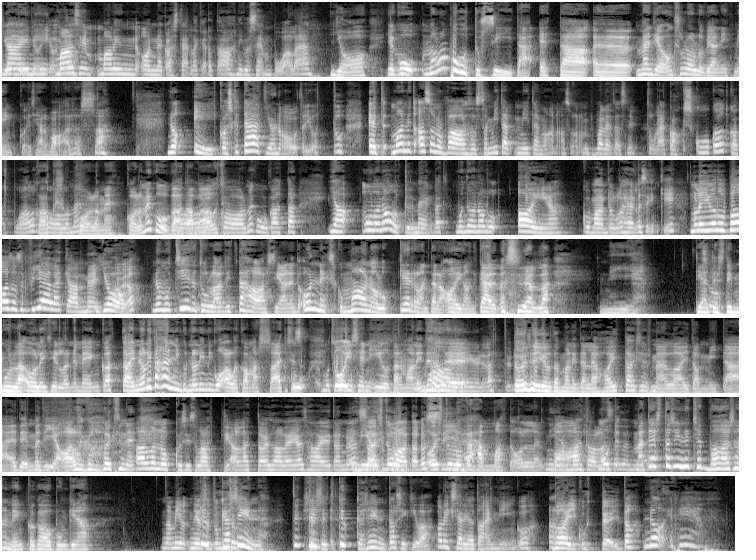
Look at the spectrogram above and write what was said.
näin, joo, niin joo, mä, joo. olisin, mä olin onnekas tällä kertaa niinku sen puoleen. Joo, ja kun mm. me ollaan puhuttu siitä, että öö, mä en tiedä, onko sulla ollut vielä niitä menkkoja siellä Vaasassa? No ei, koska tääkin on outo juttu. Et mä oon nyt asunut Vaasassa, mitä, mitä mä oon asunut? Paljon tässä nyt tulee? Kaksi kuukautta, kaksi puoli, Kaksi, kolme. kolme, kolme kuukautta Kol- about. Kolme kuukautta. Ja mulla on ollut kyllä menkat, mutta ne on ollut aina, kun mä oon tullut Helsinkiin. Mulla ei ollut Vaasassa vieläkään menkkoja. Joo, no mutta siitä tullaan nyt tähän asiaan, että onneksi kun mä oon ollut kerran tänä aikana käymässä siellä, niin tietysti mulla oli silloin ne menkat. Tai ne oli vähän niin kuin, ne oli niin kuin alkamassa, että Siis, kun mut- toisen iltan mä olin tälleen... Toisen iltan mä olin tälleen, haittaako jos mä en laita mitään, et en mä tiedä alkaako ne. Allu nukkui siis lattialla, että toisaalta ei olisi haitannut, jos niin olisi tullut, olisi siihen. tullut vähän matolle Niin, vaan. matolla Mut se tuntuu. mä testasin nyt sen Vaasan menkkakaupunkina. No mil, miltä tuntui? Tykkäsin. Tykkäsit? Siis, tykkäsin, tosi kiva. Oliko siellä jotain niinku vaikutteita? No, niin.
